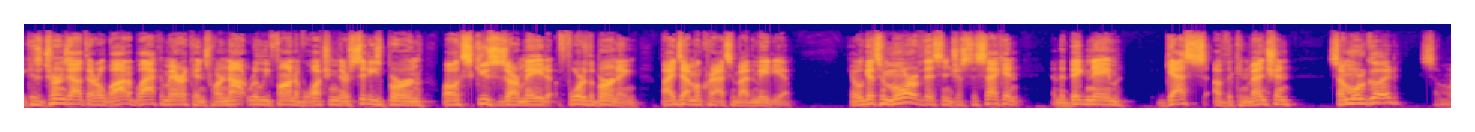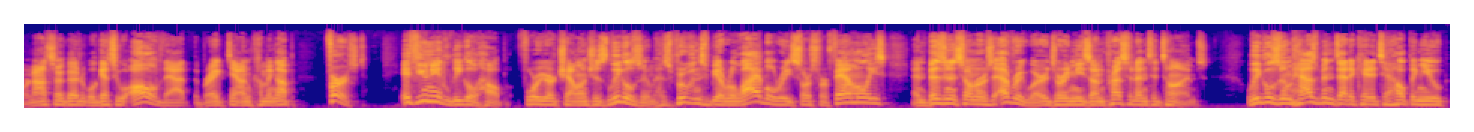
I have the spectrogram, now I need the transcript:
because it turns out there are a lot of black Americans who are not really fond of watching their cities burn while excuses are made for the burning by Democrats and by the media. Okay, we'll get to more of this in just a second, and the big name guests of the convention. Some were good, some were not so good. We'll get to all of that, the breakdown coming up. First, if you need legal help for your challenges, LegalZoom has proven to be a reliable resource for families and business owners everywhere during these unprecedented times. LegalZoom has been dedicated to helping you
